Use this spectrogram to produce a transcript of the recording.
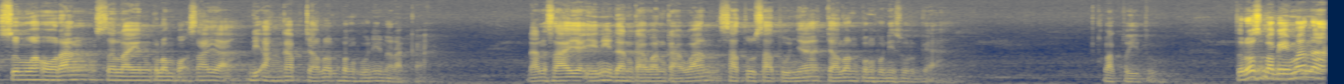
Semua orang selain kelompok saya dianggap calon penghuni neraka. Dan saya ini dan kawan-kawan satu-satunya calon penghuni surga. Waktu itu. Terus bagaimana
